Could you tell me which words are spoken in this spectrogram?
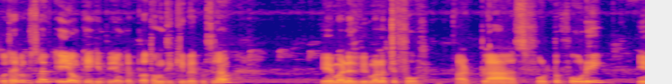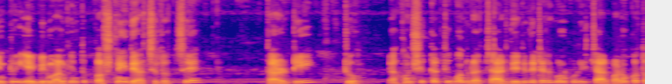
কোথায় বের করছিলাম? এই অঙ্কে কিন্তু, এই অঙ্কের প্রথম দিকে বের করছিলাম। এ মাইনাস বির মান হচ্ছে ফোর আর প্লাস ফোর তো ফোরই ইন্টু এ বির মান কিন্তু প্রশ্নেই দেওয়া ছিল হচ্ছে থার্টি টু এখন শিক্ষার্থী বন্ধুরা, চার দিয়ে যদি এটা গুণ করি, চার বারো কত?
